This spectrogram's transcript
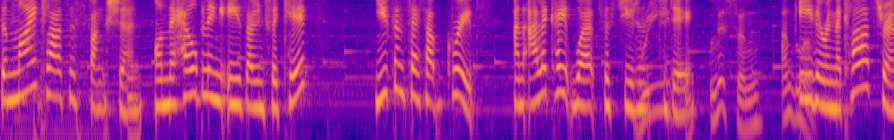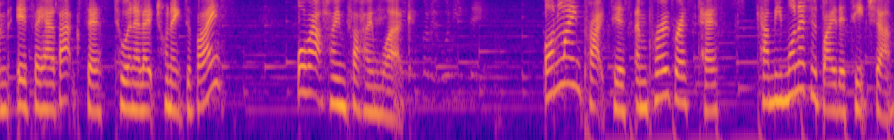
the My Classes function on the Helbling eZone for Kids, you can set up groups and allocate work for students Read, to do. Listen and Either in the classroom if they have access to an electronic device, or at home for homework. Online practice and progress tests can be monitored by the teacher,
